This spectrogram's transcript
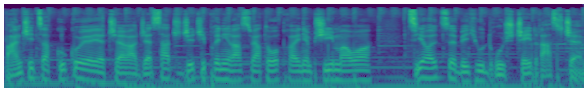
Pančicach Kukowie je wczera 10 dzieci pryni raz świate oprawienie przyjmało, ci holcy bychu drużczej drascze.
